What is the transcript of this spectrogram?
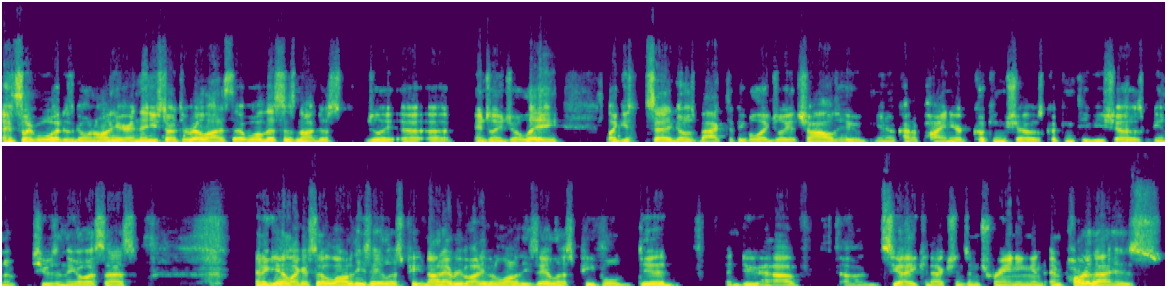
it's like what is going on here? And then you start to realize that well this is not just julie uh, uh, angelina jolie. Like you said goes back to people like julia child who you know kind of pioneered cooking shows cooking tv shows being a she was in the oss and again, like I said, a lot of these A-list people, not everybody, but a lot of these A-list people did and do have uh, CIA connections and training, and and part of that is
